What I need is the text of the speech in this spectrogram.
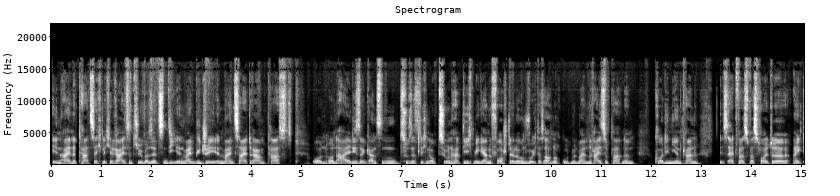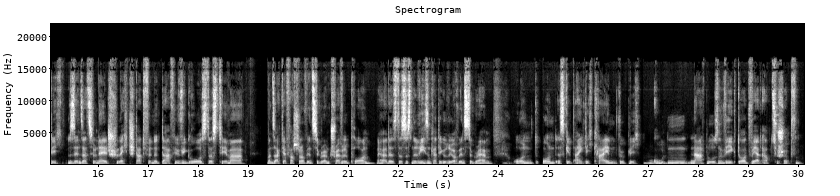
in eine tatsächliche Reise zu übersetzen, die in mein Budget, in meinen Zeitrahmen passt und, und all diese ganzen zusätzlichen Optionen hat, die ich mir gerne vorstelle und wo ich das auch noch gut mit meinen Reisepartnern koordinieren kann, ist etwas, was heute eigentlich sensationell schlecht stattfindet dafür, wie groß das Thema man sagt ja fast schon auf Instagram Travel Porn. Ja, das, das ist eine Riesenkategorie auf Instagram. Und, und es gibt eigentlich keinen wirklich guten, nahtlosen Weg, dort Wert abzuschöpfen.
